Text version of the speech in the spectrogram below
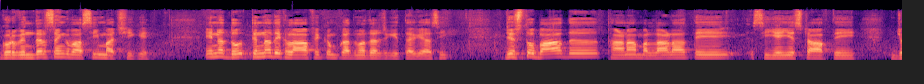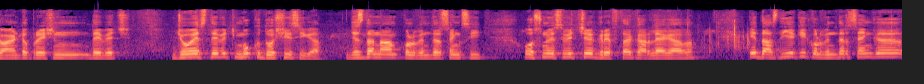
ਗੁਰਵਿੰਦਰ ਸਿੰਘ, ਵਾਸੀ ਮਾਛੀਕੇ। ਇਹਨਾਂ ਦੋ ਤਿੰਨਾਂ ਦੇ ਖਿਲਾਫ ਇੱਕ ਮੁਕੱਦਮਾ ਦਰਜ ਕੀਤਾ ਗਿਆ ਸੀ। ਜਿਸ ਤੋਂ ਬਾਅਦ ਥਾਣਾ ਮੱਲਾਲਾ ਤੇ ਸੀਆਈਏ ਸਟਾਫ ਦੀ ਜੁਆਇੰਟ ਆਪਰੇਸ਼ਨ ਦੇ ਵਿੱਚ, ਜੋ ਇਸ ਦੇ ਵਿੱਚ ਮੁੱਖ ਦੋਸ਼ੀ ਸੀਗਾ, ਜਿਸ ਦਾ ਨਾਮ ਕੁਲਵਿੰਦਰ ਸਿੰਘ ਸੀ ਉਸ ਨੂੰ ਇਸ ਵਿੱਚ ਗ੍ਰਿਫਤਾਰ ਕਰ ਲਿਆ ਗਿਆ ਵਾ। ਇਹ ਦੱਸਦੀ ਹੈ ਕਿ ਕੁਲਵਿੰਦਰ ਸਿੰਘ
